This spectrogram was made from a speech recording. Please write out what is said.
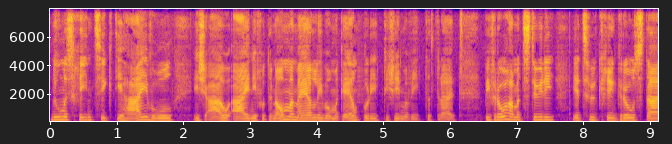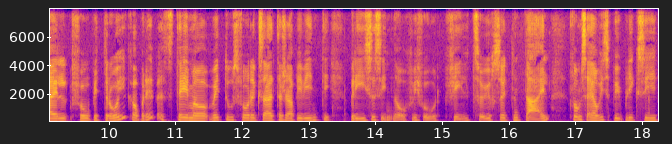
nur das Kind sich die wohl, ist auch eine von den Ammenmärchen, die man gerne politisch immer weiterträgt. Ich bin froh, haben wir in Zürich jetzt wirklich einen Großteil von Betreuung, aber eben das Thema, wie du es vorher gesagt hast, auch bei Winti, Preise sind nach wie vor viel zu hoch, sollten ein Teil vom Service Public sein,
